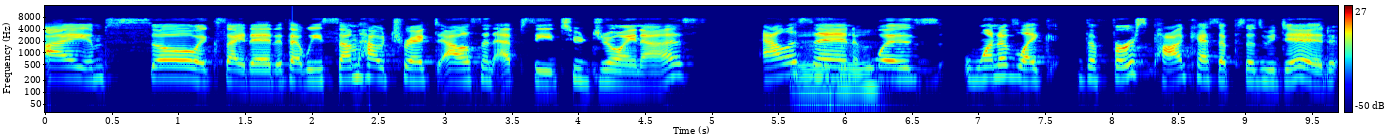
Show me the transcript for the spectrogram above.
I am so excited that we somehow tricked Allyson Apsey to join us. Allyson Mhm. was one of like the first podcast episodes we did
